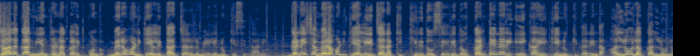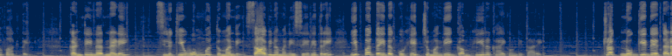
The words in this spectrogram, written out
ಚಾಲಕ ನಿಯಂತ್ರಣ ಕಳೆದುಕೊಂಡು ಮೆರವಣಿಗೆಯಲ್ಲಿದ್ದ ಜನರ ಮೇಲೆ ನುಗ್ಗಿಸಿದ್ದಾನೆ. ಗಣೇಶ ಮೆರವಣಿಗೆಯಲ್ಲಿ ಜನ ಕಿಕ್ಕಿರಿದು ಸೇರಿದ್ದು ಕಂಟೈನರ್ ಏಕಾಏಕಿ ನುಗ್ಗಿದ್ದರಿಂದ ಅಲ್ಲೂಲ ಕಲ್ಲೂಲವಾಗಿದೆ. ಕಂಟೈನರ್ ನಡೆ ಸಿಲುಕಿ ಒಂಬತ್ತು ಮಂದಿ ಸಾವಿನ ಮನೆ ಸೇರಿದ್ರೆ ಇಪ್ಪತ್ತೈದಕ್ಕೂ ಹೆಚ್ಚು ಮಂದಿ ಗಂಭೀರ ಗಾಯಗೊಂಡಿದ್ದಾರೆ. ಟ್ರಕ್ ನುಗ್ಗಿದ್ದೇ ತಡ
